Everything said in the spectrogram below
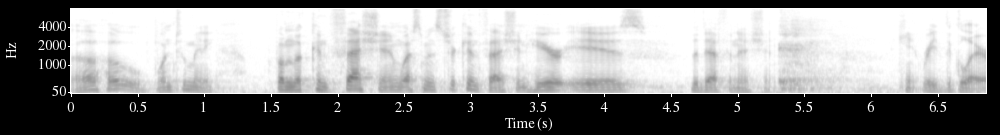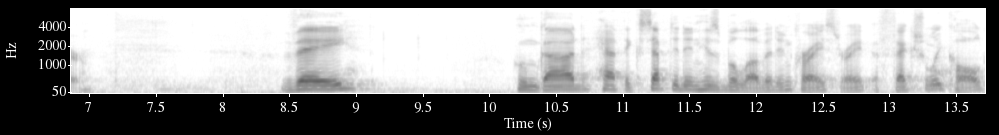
oh, one too many. From the confession, Westminster Confession, here is the definition. I can't read the glare. They whom God hath accepted in his beloved, in Christ, right? Effectually called,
